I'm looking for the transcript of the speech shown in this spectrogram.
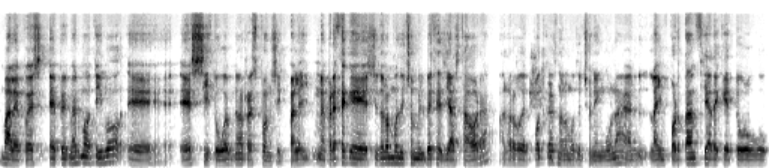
Vale, pues el primer motivo eh, es si tu web no es responsive, ¿vale? Me parece que si no lo hemos dicho mil veces ya hasta ahora, a lo largo del podcast, no lo hemos dicho ninguna, la importancia de que tu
